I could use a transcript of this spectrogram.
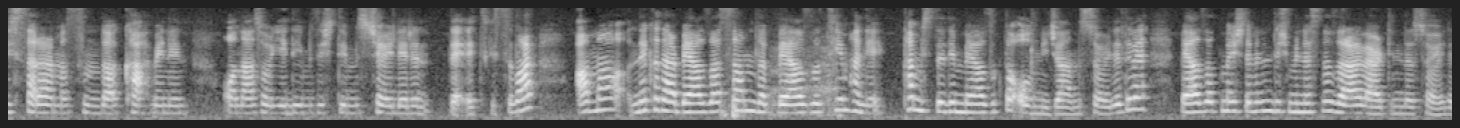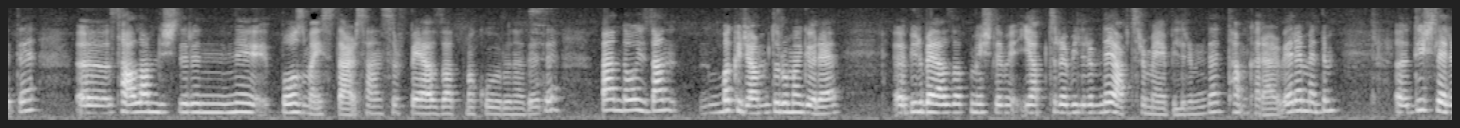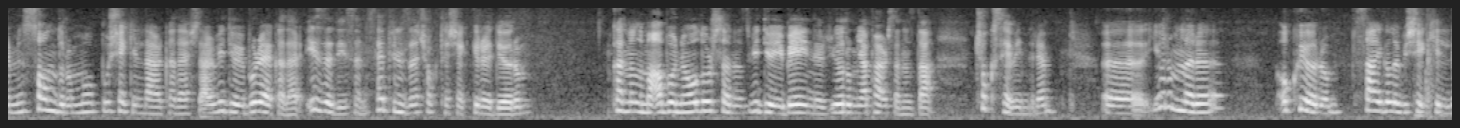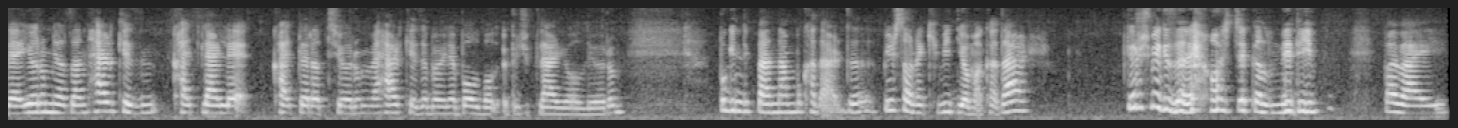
diş sararmasında kahvenin ondan sonra yediğimiz içtiğimiz şeylerin de etkisi var. Ama ne kadar beyazlatsam da beyazlatayım hani tam istediğim beyazlıkta olmayacağını söyledi ve beyazlatma işleminin diş minesine zarar verdiğini de söyledi. Ee, sağlam dişlerini bozma istersen sırf beyazlatmak uğruna dedi. Ben de o yüzden bakacağım duruma göre e, bir beyazlatma işlemi yaptırabilirim de yaptırmayabilirim de tam karar veremedim. E, Dişlerimin son durumu bu şekilde arkadaşlar. Videoyu buraya kadar izlediyseniz hepinize çok teşekkür ediyorum. Kanalıma abone olursanız, videoyu beğenir, yorum yaparsanız da çok sevinirim. Ee, yorumları okuyorum. Saygılı bir şekilde yorum yazan herkesin kalplerle kalpler atıyorum ve herkese böyle bol bol öpücükler yolluyorum. Bugünlük benden bu kadardı. Bir sonraki videoma kadar görüşmek üzere. Hoşçakalın ne diyeyim. Bay bay.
